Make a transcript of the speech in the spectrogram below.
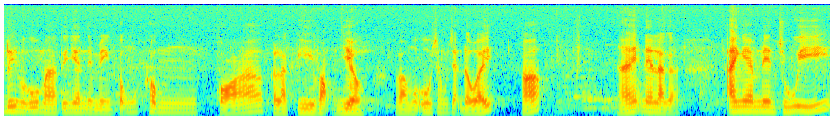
đi MU mà tuy nhiên thì mình cũng không có là kỳ vọng nhiều vào MU trong trận đấu ấy. Đó. Đấy nên là anh em nên chú ý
